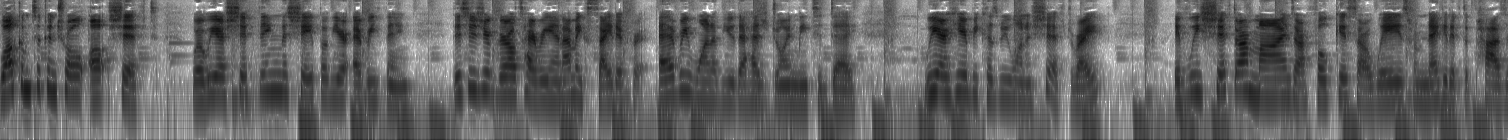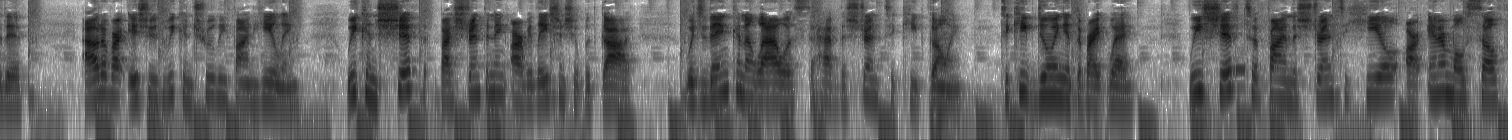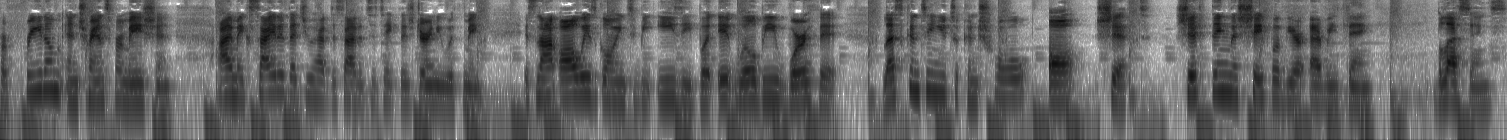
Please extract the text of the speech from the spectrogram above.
Welcome to Control Alt Shift, where we are shifting the shape of your everything. This is your girl Tyree, and I'm excited for every one of you that has joined me today. We are here because we want to shift, right? If we shift our minds, our focus, our ways from negative to positive, out of our issues, we can truly find healing. We can shift by strengthening our relationship with God, which then can allow us to have the strength to keep going, to keep doing it the right way. We shift to find the strength to heal our innermost self for freedom and transformation. I'm excited that you have decided to take this journey with me. It's not always going to be easy, but it will be worth it. Let's continue to control, alt shift, shifting the shape of your everything. Blessings.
